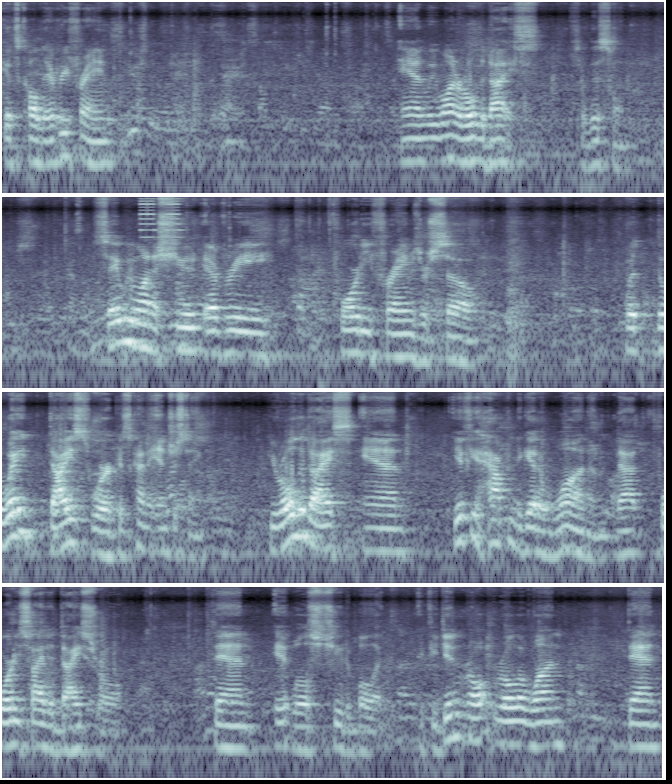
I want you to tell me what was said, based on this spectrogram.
gets called every frame. And we want to roll the dice. So this one. Say we want to shoot every 40 frames or so. But the way dice work is kind of interesting. You roll the dice, and if you happen to get a 1 on that 40-sided dice roll, then it will shoot a bullet. If you didn't roll, roll a 1, then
